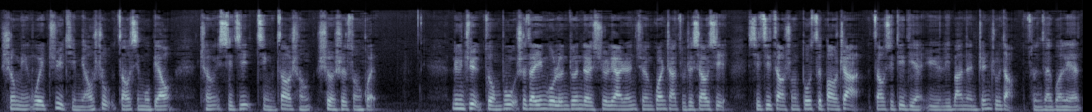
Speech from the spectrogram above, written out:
声明未具体描述遭袭目标，称袭击仅造成设施损毁。另据总部设在英国伦敦的叙利亚人权观察组织消息，袭击造成多次爆炸，遭袭地点与黎巴嫩真主党存在关联。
